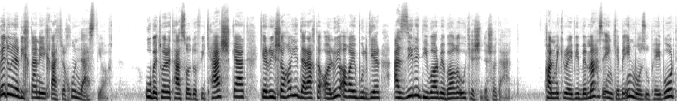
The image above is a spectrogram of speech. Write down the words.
بدون ریختن یک قطر خون دست یافت. او به طور تصادفی کشف کرد که ریشه های درخت آلوی آقای بولگر از زیر دیوار به باغ او کشیده شدهاند. خانم کریوی به محض اینکه به این موضوع پی برد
